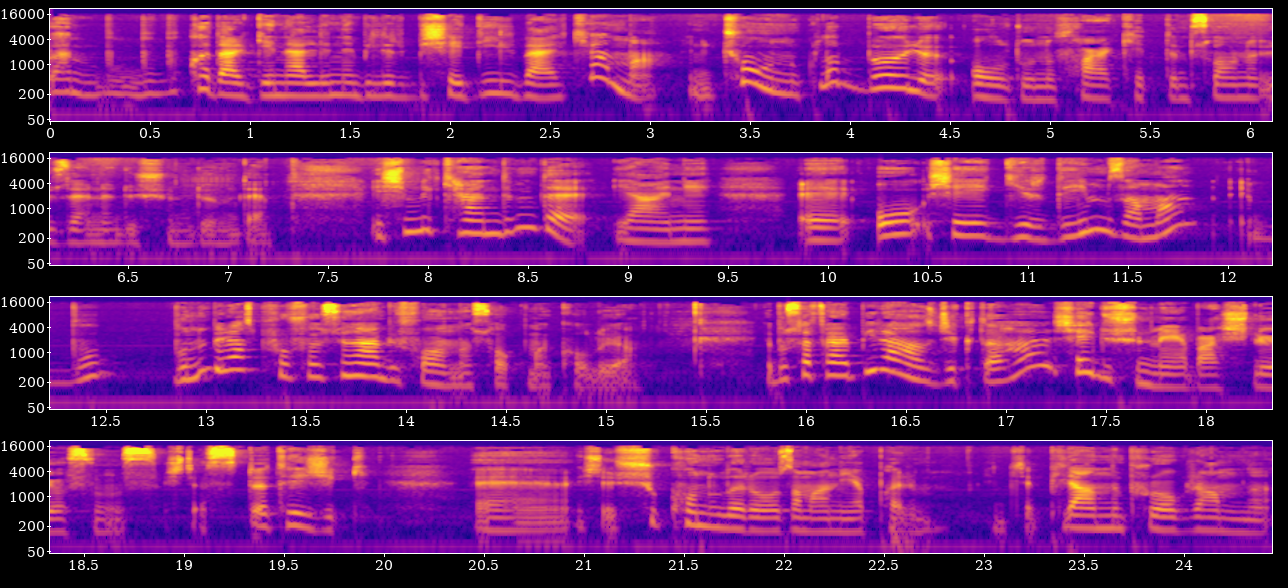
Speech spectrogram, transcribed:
Ben bu, bu kadar genellenebilir bir şey değil belki ama hani çoğunlukla böyle olduğunu fark ettim sonra üzerine düşündüğümde. E şimdi kendim de yani e, o şeye girdiğim zaman e, bu bunu biraz profesyonel bir forma sokmak oluyor. E, bu sefer birazcık daha şey düşünmeye başlıyorsunuz. İşte stratejik e, işte şu konuları o zaman yaparım işte planlı programlı.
